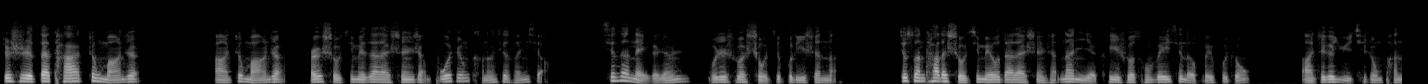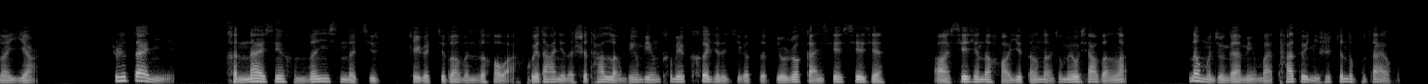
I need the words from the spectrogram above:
就是在他正忙着，啊，正忙着，而手机没在他身上。不过这种可能性很小。现在哪个人不是说手机不离身呢？就算他的手机没有带在身上，那你也可以说从微信的回复中，啊，这个语气中判断一二，就是在你很耐心、很温馨的几这个几段文字后啊，回答你的是他冷冰冰、特别客气的几个字，比如说感谢、谢谢，啊，谢谢你的好意等等，就没有下文了。那么就应该明白，他对你是真的不在乎，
